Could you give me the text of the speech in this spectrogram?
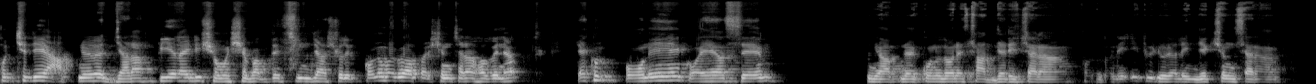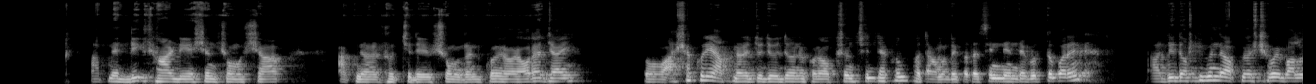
হচ্ছে যে আপনারা যারা পিএলআইডি সমস্যা ভাবতেছেন যে আসলে কোনোভাবে অপারেশন ছাড়া হবে না এখন অনেক ওয়ে আছে আপনার কোনো ধরনের সার্জারি ছাড়া, কোনো ধরনের ইপিডুরাল ইনজেকশন ছাড়া, আপনার ডিস্ক হার্নিয়েশন সমস্যা, আপনার হচ্ছে যে সমাধান করে করা যায়। তো আশা করি আপনারা যদি ওই ধরনের কোনো অপশন চিন্তা করেন হয়তো আমাদের কথা চিন্তা করতে পারেন। আর যদি দর্শকবৃন্দ, আপনারা সবাই ভালো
